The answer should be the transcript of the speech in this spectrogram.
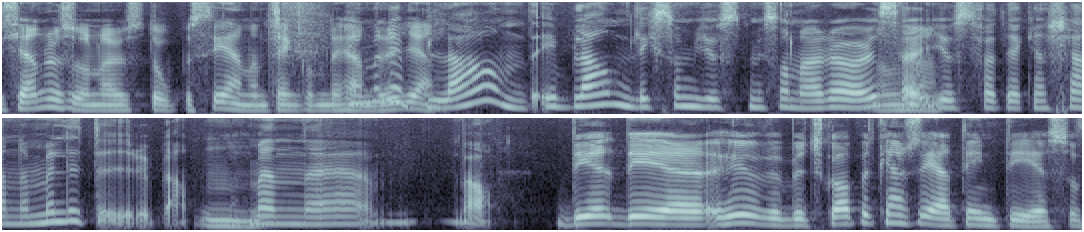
känner du så när du står på scenen? Tänk om det händer ja, igen? Ibland, ibland liksom just med såna rörelser. Mm. Just för att jag kan känna mig lite yr ibland. Mm. Men, äh, ja. Det, det, huvudbudskapet kanske är att det inte är så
